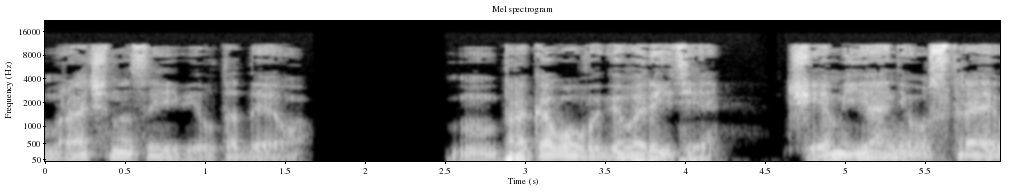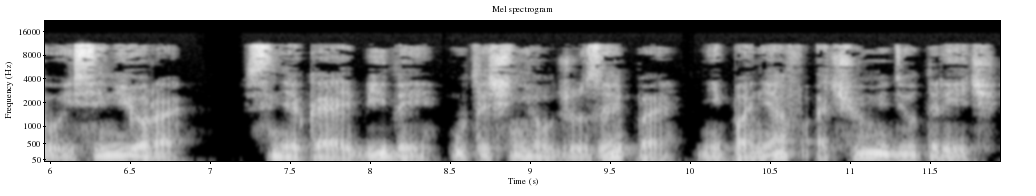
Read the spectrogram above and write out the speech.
мрачно заявил Тадео. «Про кого вы говорите? Чем я не устраиваю сеньора?» С некой обидой уточнил Джузеппе, не поняв, о чем идет речь.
